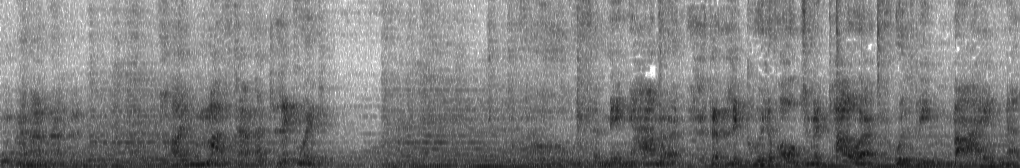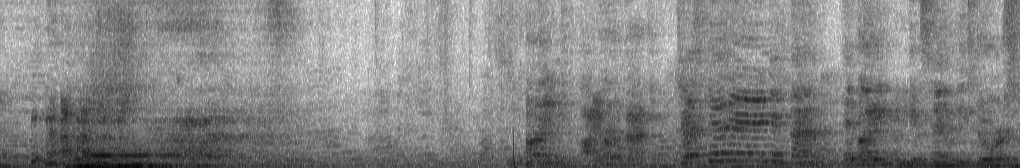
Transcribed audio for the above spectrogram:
I must have that liquid. Hammer, the liquid of ultimate power will be mine. I heard that. Just kidding. hey, buddy, can you give us a hand with these doors?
